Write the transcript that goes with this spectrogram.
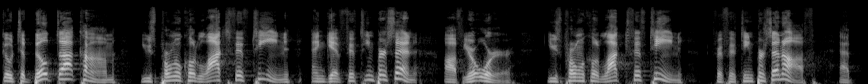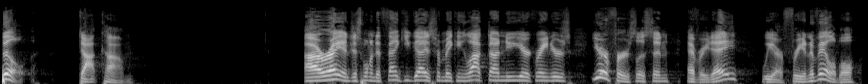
Go to Built.com, use promo code LOCKED15, and get 15% off your order. Use promo code LOCKED15 for 15% off at Built.com. All right, and just wanted to thank you guys for making Locked On New York Rangers your first listen every day. We are free and available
